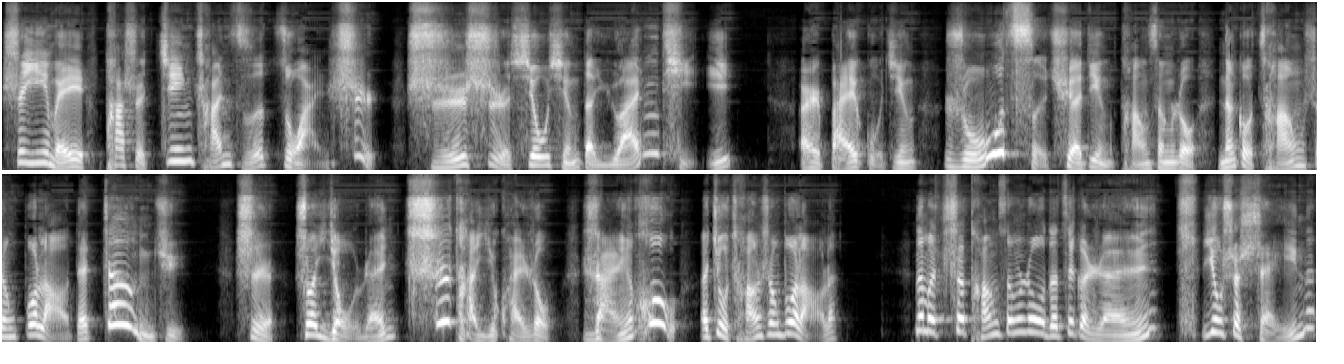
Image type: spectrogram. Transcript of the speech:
是因为他是金蝉子转世十世修行的原体，而白骨精如此确定唐僧肉能够长生不老的证据，是说有人吃他一块肉，然后就长生不老了。那么吃唐僧肉的这个人又是谁呢？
